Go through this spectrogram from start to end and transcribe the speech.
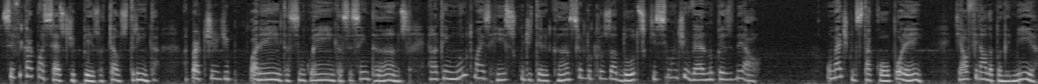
Se ficar com excesso de peso até os 30, a partir de 40, 50, 60 anos, ela tem muito mais risco de ter câncer do que os adultos que se mantiveram no peso ideal. O médico destacou, porém, que ao final da pandemia,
